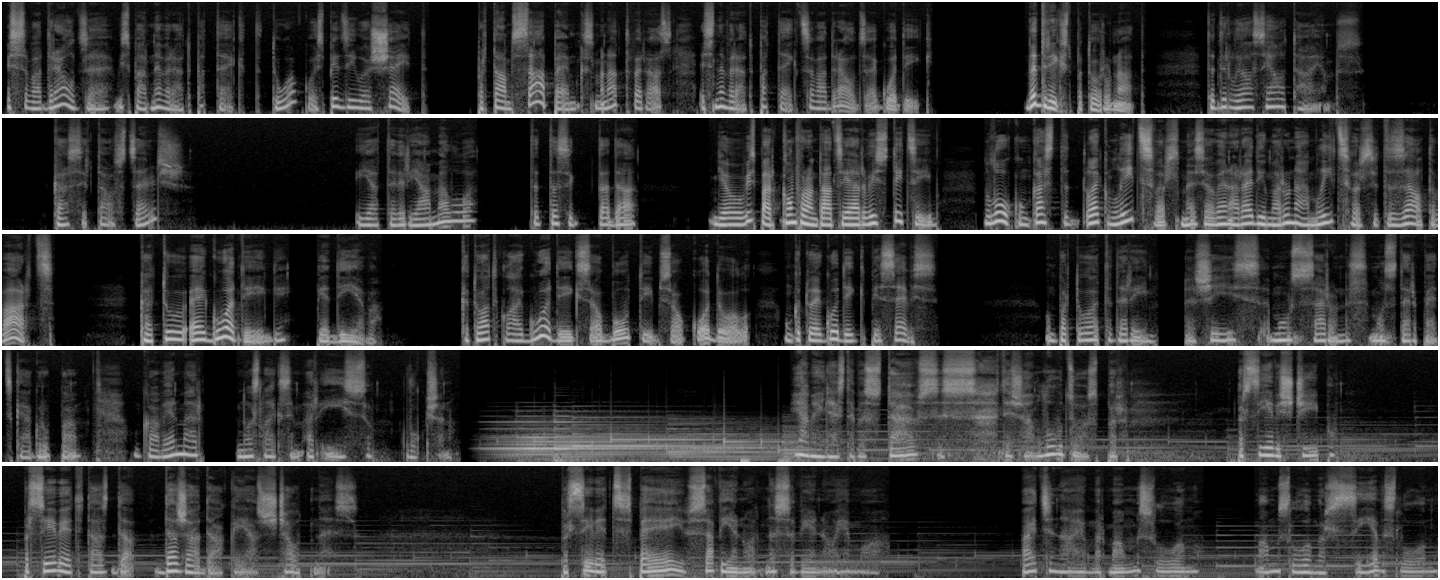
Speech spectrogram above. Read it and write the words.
Es savā draudzē vispār nevarētu pateikt to, ko es piedzīvoju šeit. Par tām sāpēm, kas man atverās, es nevarētu pateikt savā draudzē godīgi. Nedrīkst par to runāt. Tad ir liels jautājums. Kas ir tavs ceļš? ja tev ir jāmelo, tad tas ir tādā jau vispār konfrontācijā ar visu ticību. Nu, lūk, un kas tad, laikam, līdzsvars, mēs jau vienā raidījumā runājam, līdzsvars ir tas zelta vārds, ka tu ej godīgi pie Dieva, ka tu atklāji godīgi savu būtību, savu kodolu, un ka tu ej godīgi pie sevis. Un par to arī šīs mūsu sarunas mūsu terapeitiskajā grupā. Un kā vienmēr noslēgsim ar īsu lūkšanu. Jā, mīļais, debesu Tēvs, es tiešām lūdzos par, par sievišķību, par sievieti tās da, dažādākajās šķautnēs, par sievietes spēju savienot nesavienojamo, aicinājumu ar mammas lomu, mammas lomu ar sievas lomu.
